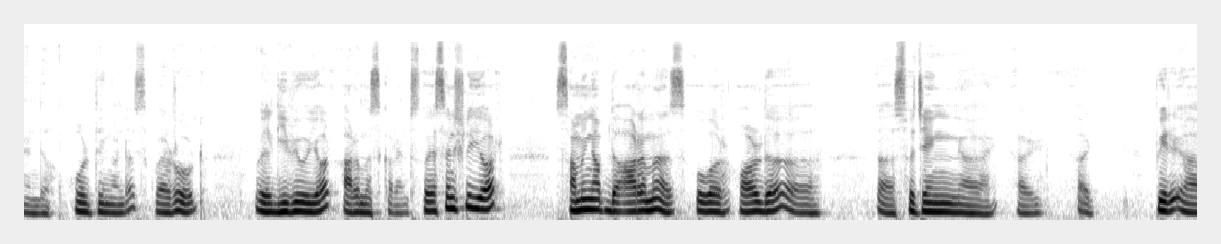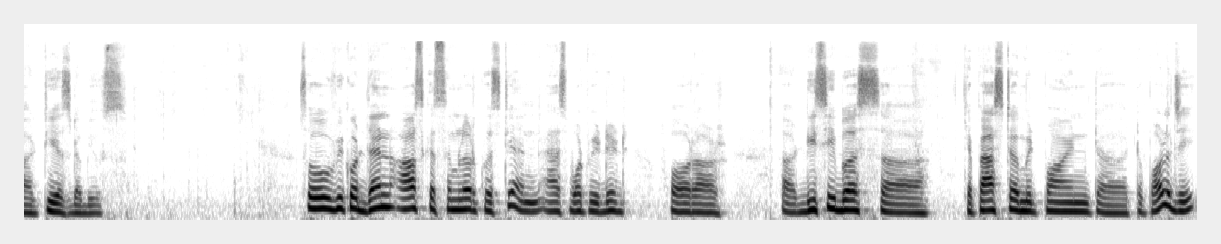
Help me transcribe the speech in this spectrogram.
and the whole thing under square root will give you your RMS current. So, essentially you are summing up the RMS over all the uh, uh, switching uh, uh, uh TSWs. So, we could then ask a similar question as what we did for our uh, DC bus capacitor midpoint topology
